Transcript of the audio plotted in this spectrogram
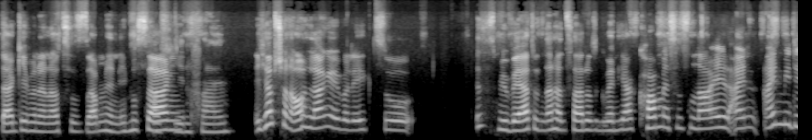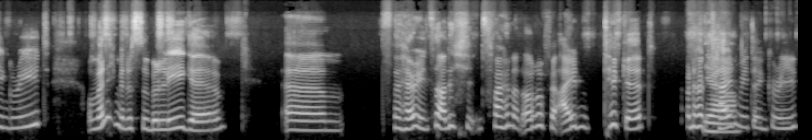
da gehen wir dann auch zusammen hin. Ich muss Auf sagen, jeden Fall. Ich habe schon auch lange überlegt, so, ist es mir wert? Und dann hat Sado so gemeint, ja, komm, es ist Nile, ein, ein Meet and Greet. Und wenn ich mir das so überlege, ähm, für Harry zahle ich 200 Euro für ein Ticket und habe Ja. kein Meet and Greet,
